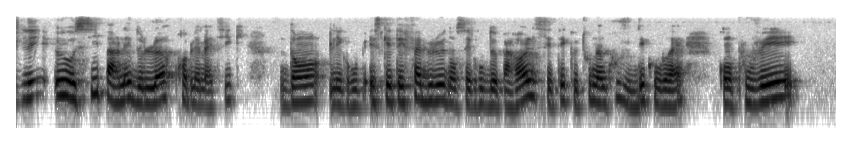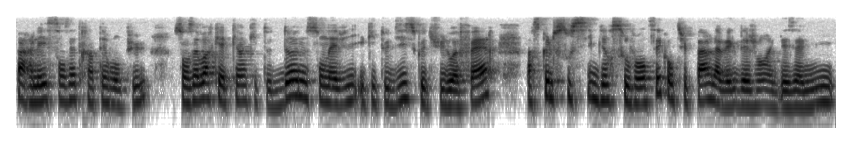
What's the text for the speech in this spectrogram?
Ils venaient eux aussi parler de leurs problématiques dans les groupes. Et ce qui était fabuleux dans ces groupes de parole, c'était que tout d'un coup, je découvrais qu'on pouvait parler sans être interrompu, sans avoir quelqu'un qui te donne son avis et qui te dise ce que tu dois faire. Parce que le souci, bien souvent, tu sais, quand tu parles avec des gens, avec des amis,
